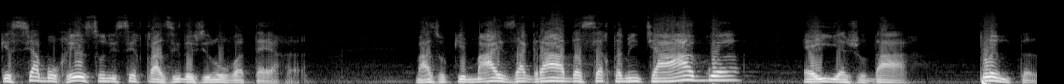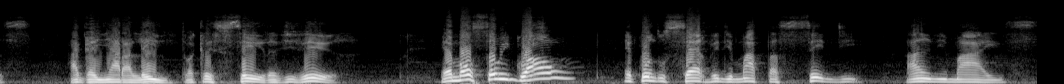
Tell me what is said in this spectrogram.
que se aborreçam de ser trazidas de novo à terra. Mas o que mais agrada certamente a água é ir ajudar plantas a ganhar alento, a crescer, a viver. Emoção igual é quando serve de mata-sede a animais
